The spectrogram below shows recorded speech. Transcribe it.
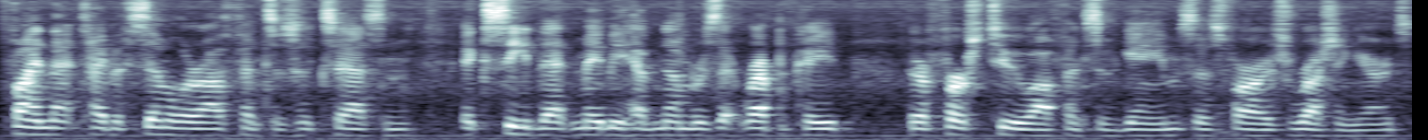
find that type of similar offensive success and exceed that. Maybe have numbers that replicate their first two offensive games as far as rushing yards.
